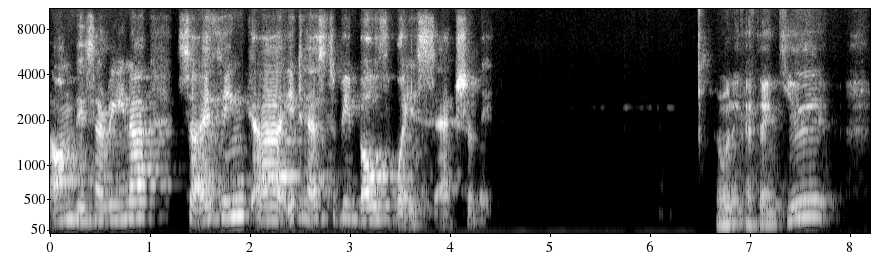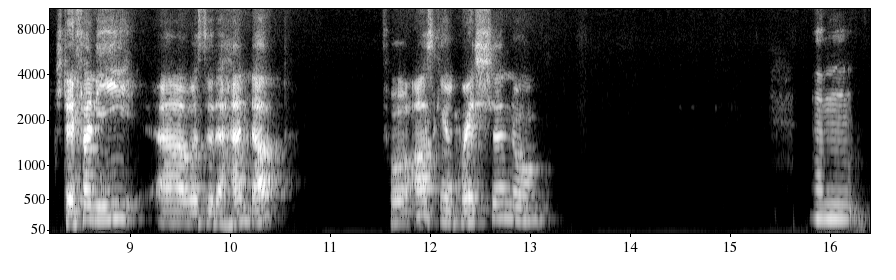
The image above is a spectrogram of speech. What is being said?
on this arena. So I think uh, it has to be both ways, actually. Monica, thank you. Stephanie, uh, was there a hand up for asking a question or? Um,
